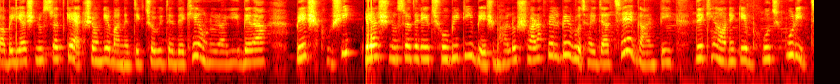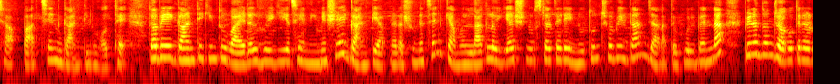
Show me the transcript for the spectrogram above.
তবে ইয়াশ নুসরাতকে একসঙ্গে বাণিজ্যিক ছবিতে দেখে অনুরাগীদেরা বেশ খুশি। ইয়াশ নুসরাতের এই ছবিটি বেশ ভালো সাড়া ফেলবে বোঝাই যাচ্ছে গানটি দেখে অনেকে ভোজপুরির ছাপ পাচ্ছেন গানটির মধ্যে। তবে এই গানটি কিন্তু ভাইরাল হয়ে গিয়েছে নিমেষে। গানটি আপনারা শুনেছেন। কেমন লাগল ইয়াশ নুসরাতের এই নতুন ছবির গান জানাতে ভুলবেন না। বিনোদন জগতের আর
